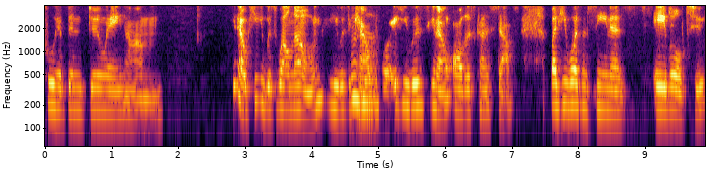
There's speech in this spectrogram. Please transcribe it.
who had been doing, um, you know, he was well known. He was a Mhm. cowboy. He was, you know, all this kind of stuff, but he wasn't seen as able to.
